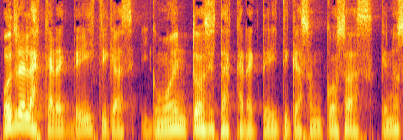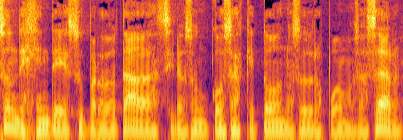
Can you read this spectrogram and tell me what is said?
Otra de las características, y como ven, todas estas características son cosas que no son de gente superdotada, sino son cosas que todos nosotros podemos hacer.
